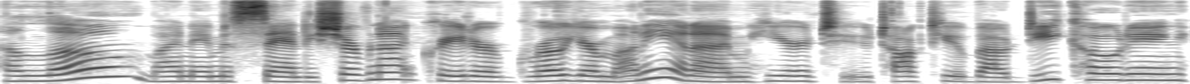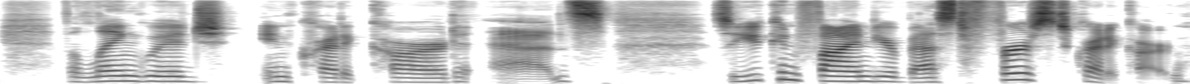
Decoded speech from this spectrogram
Hello, my name is Sandy Shervnat, creator of Grow Your Money, and I'm here to talk to you about decoding the language in credit card ads so you can find your best first credit card.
